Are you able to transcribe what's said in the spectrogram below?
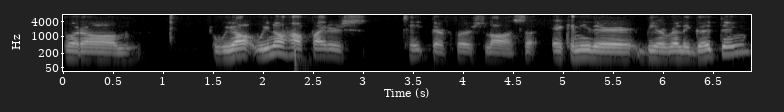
But um, we all we know how fighters take their first loss. So it can either be a really good thing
